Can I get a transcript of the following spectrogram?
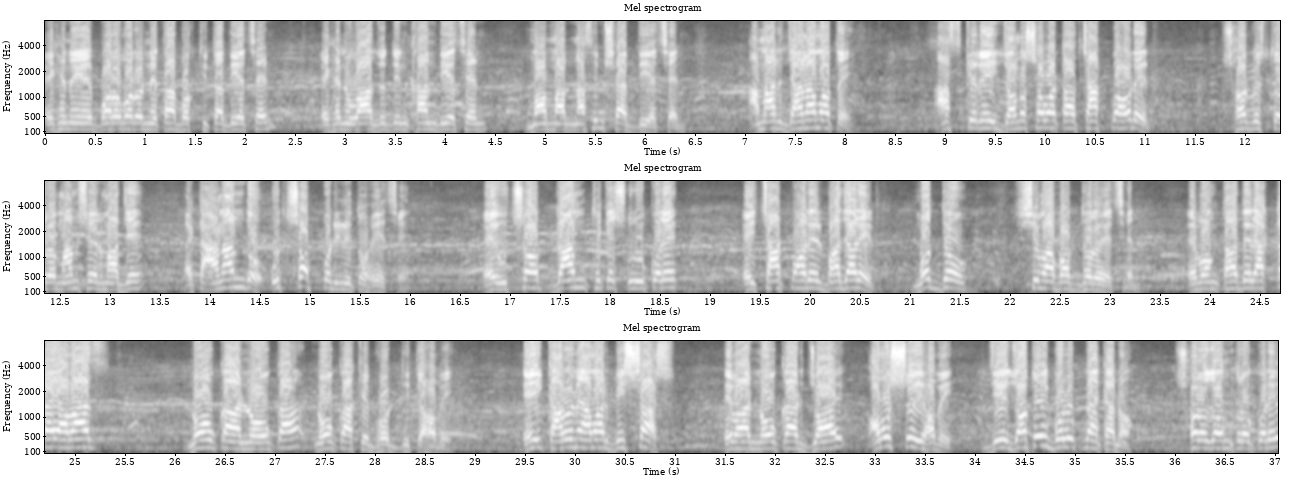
এখানে বড় বড় নেতা বক্তৃতা দিয়েছেন, এখানে ওয়াজউদ্দিন খান দিয়েছেন, মোহাম্মদ নাসিম সাহেব দিয়েছেন। আমার জানা মতে, আজকের এই জনসভাটা চাটমহরের সর্বস্তরের মানুষের মাঝে একটা আনন্দ, উৎসব পরিণত হয়েছে। এই উৎসব গ্রাম থেকে শুরু করে এই চাটমহরের বাজারের মধ্যেও সীমাবদ্ধ রয়েছেন এবং তাদের একটাই আওয়াজ, নৌকা নৌকা, নৌকাকে ভোট দিতে হবে। এই কারণে আমার বিশ্বাস, এবার নৌকার জয় অবশ্যই হবে। যে যতই বলুক না কেন, ষড়যন্ত্র করে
